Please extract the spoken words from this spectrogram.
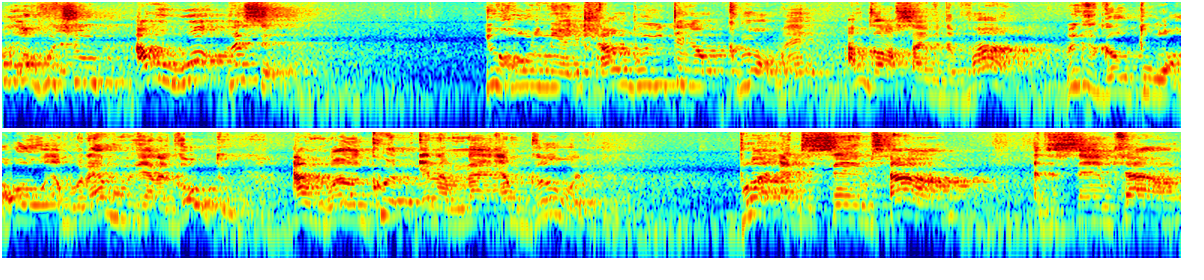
gonna walk with you. I'm gonna walk. Listen, you holding me accountable. You think I'm? Come on, man. I'm God Cypher Divine. We could go through the whole whatever we gotta go through. I'm well equipped and I'm not. I'm good with it. But at the same time, at the same time,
